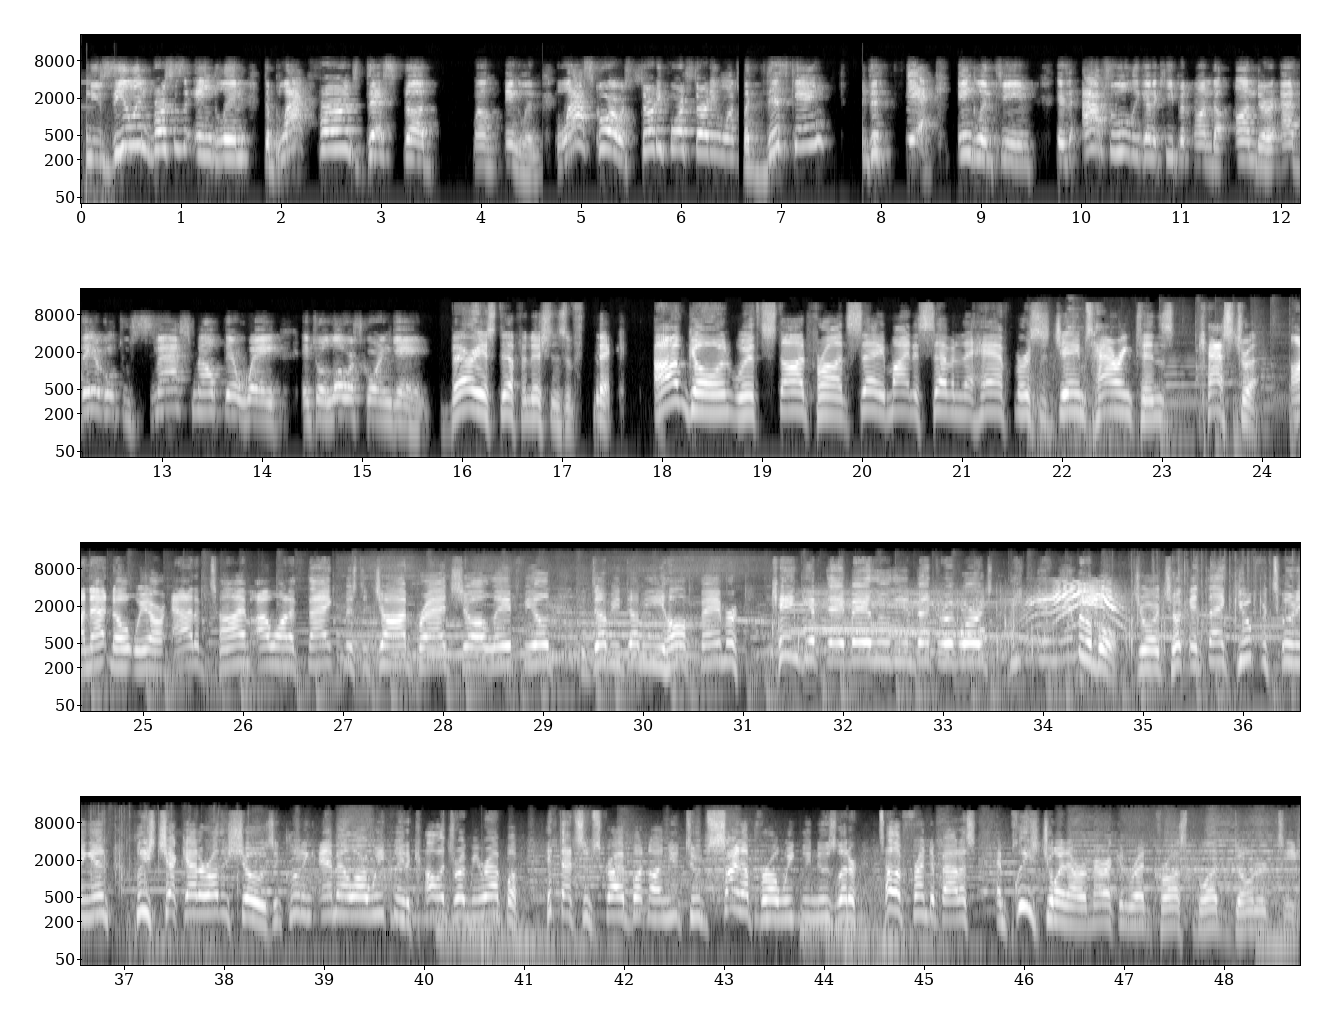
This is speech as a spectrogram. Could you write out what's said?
New Zealand versus England. The Black Ferns, that's the well, England. Last score was 34-31. But this game, the thick England team is absolutely going to keep it on the under as they are going to smash mouth their way into a lower scoring game. Various definitions of thick. I'm going with Stade Francais minus seven and a half versus James Harrington's Castres. On that note, we are out of time. I want to thank Mr. John Bradshaw Layfield, the WWE Hall of Famer, King Gift Egbelu, the inventor of words, the inimitable George Hook, and thank you for tuning in. Please check out our other shows, including MLR Weekly, the College Rugby Wrap Up. Hit that subscribe button on YouTube, sign up for our weekly newsletter, tell a friend about us, and please join our American Red Cross blood donor team.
